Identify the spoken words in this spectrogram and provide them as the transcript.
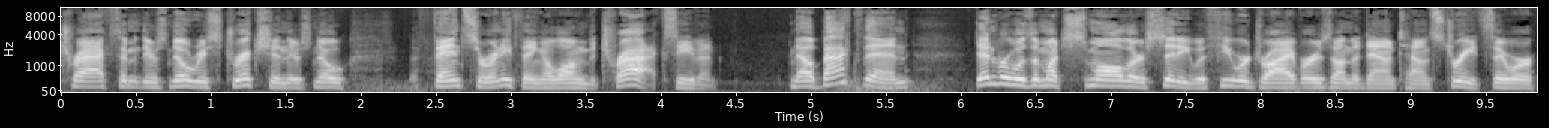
tracks. I mean there's no restriction, there's no fence or anything along the tracks even. Now back then, Denver was a much smaller city with fewer drivers on the downtown streets. There were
